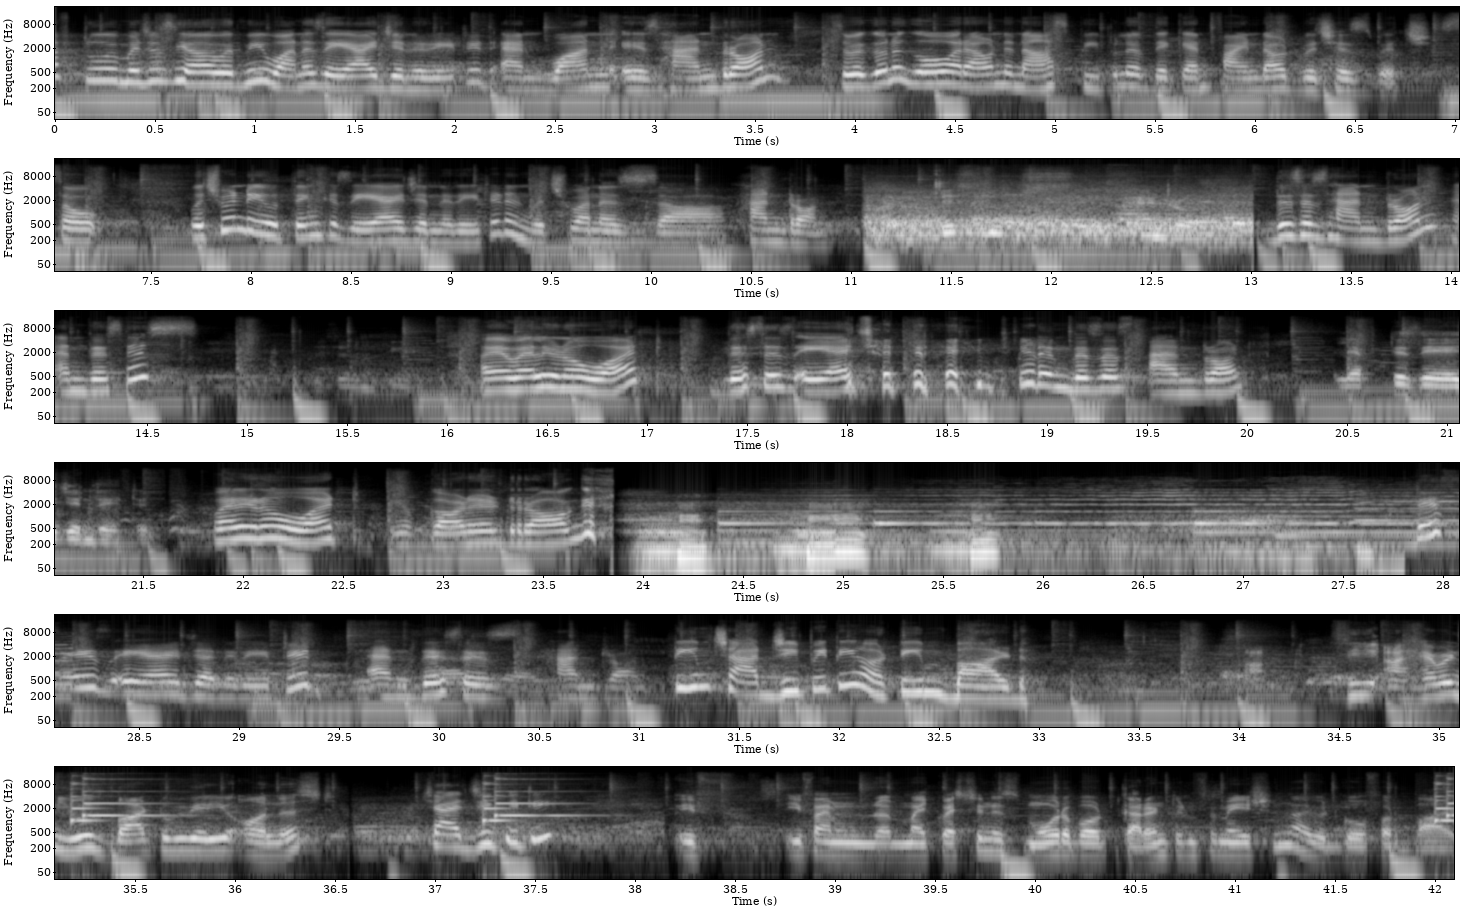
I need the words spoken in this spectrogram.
have two images here with me. One is AI generated and one is hand drawn. So we're going to go around and ask people if they can find out which is which. So, which one do you think is AI generated and which one is uh, hand drawn? This looks hand drawn. This is hand drawn and this is. Okay, well, you know what? This is AI generated and this is hand drawn. Left is AI generated. Well, you know what? You've got it wrong. this is AI generated and this is hand drawn. Team ChatGPT or Team Bard? See, I haven't used Bard to be very honest. ChatGPT? If if I'm my question is more about current information, I would go for Bard.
